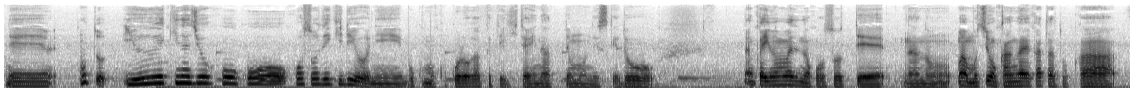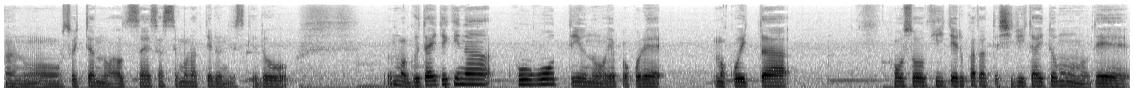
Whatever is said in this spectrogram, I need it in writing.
でもっと有益な情報をこう放送できるように僕も心がけていきたいなって思うんですけどなんか今までの放送ってあの、まあ、もちろん考え方とかあのそういったのはお伝えさせてもらってるんですけど、まあ、具体的な方法っていうのをやっぱこれ、まあ、こういった放送を聞いてる方って知りたいと思うので、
